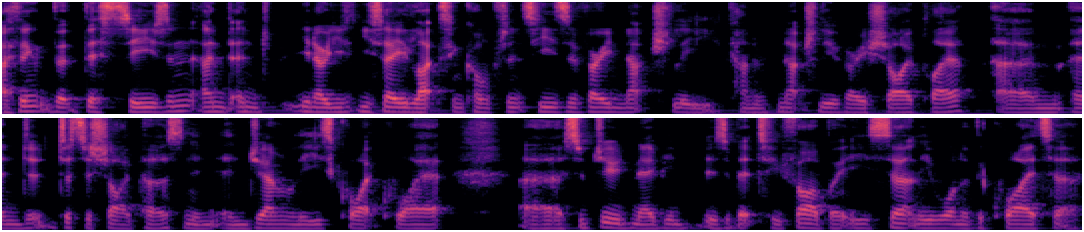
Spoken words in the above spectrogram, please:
I think that this season, and and you know, you, you say lacks in confidence. He's a very naturally, kind of naturally, a very shy player, um, and just a shy person. And, and generally, he's quite quiet, uh, subdued. Maybe is a bit too far, but he's certainly one of the quieter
